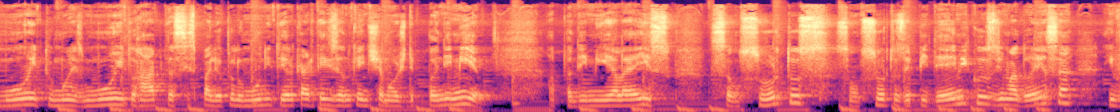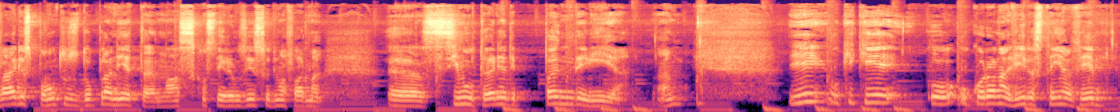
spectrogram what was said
muito, mas muito rápida, se espalhou pelo mundo inteiro, caracterizando o que a gente chama hoje de pandemia. A pandemia ela é isso, são surtos, são surtos epidêmicos de uma doença em vários pontos do planeta. Nós consideramos isso de uma forma uh, simultânea de pandemia. Tá? E o que, que o, o coronavírus tem a ver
